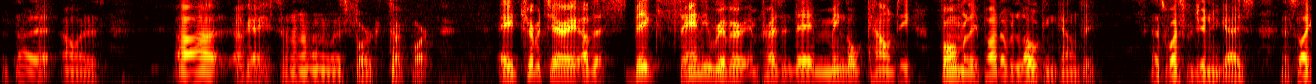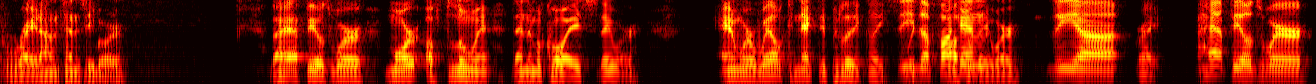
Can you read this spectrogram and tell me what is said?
that's not it. Oh, it is. Uh, okay, so uh, West Fork, Tug Fork, a tributary of the Big Sandy River in present-day Mingo County, formerly part of Logan County. That's West Virginia, guys. It's like right on the Tennessee border. The Hatfields were more affluent than the McCoys. They were, and were well connected politically. See, the also fucking- they were The uh, right. Hatfields were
